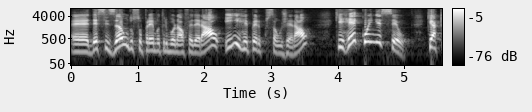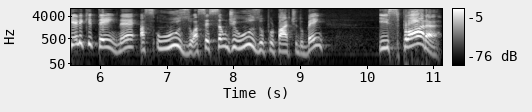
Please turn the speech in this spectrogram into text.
é, decisão do Supremo Tribunal Federal, em repercussão geral, que reconheceu que aquele que tem né, o uso, a cessão de uso por parte do bem, e explora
